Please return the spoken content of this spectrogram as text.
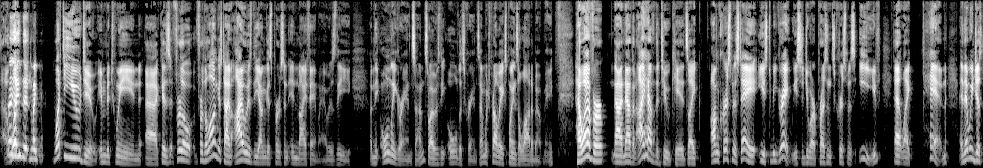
Uh, what, think like what do you do in between? Because for the for the longest time, I was the youngest person in my family. I was the I'm the only grandson, so I was the oldest grandson, which probably explains a lot about me. However, now now that I have the two kids, like on Christmas Day, it used to be great. We used to do our presents Christmas Eve at like 10, and then we just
